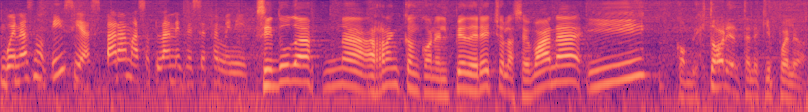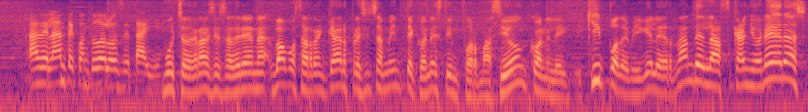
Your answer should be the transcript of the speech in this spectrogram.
Buenas noticias para Mazatlán FC Femenil. Sin duda, una, arrancan con el pie derecho la semana y con victoria ante el equipo de León. Adelante con todos los detalles. Muchas gracias Adriana. Vamos a arrancar precisamente con esta información con el equipo de Miguel Hernández, las cañoneras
